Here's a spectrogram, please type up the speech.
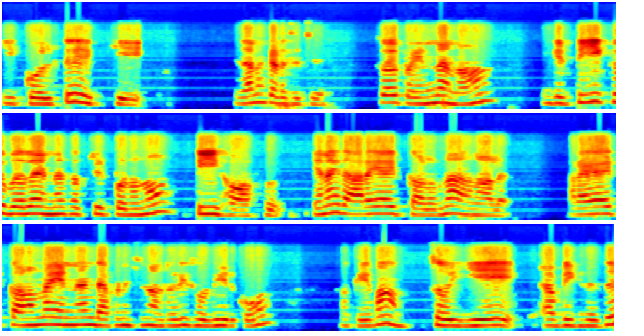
equal to K இதானே கிடைச்சிச்சு. ஸோ இப்போ என்னன்னா இங்க டீக்கு பதிலாக என்ன சப்ஸ்டியூட் பண்ணணும்? டீ ஹாஃப் ஏன்னா இது அரையாயிட் காலம் தான் அதனால. அரையாயிட் காலம்னா என்னன்னு டெஃபினேஷன் ஆல்ரெடி சொல்லியிருக்கோம். ஓகேவா ஸோ ஏ அப்படிங்கிறது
